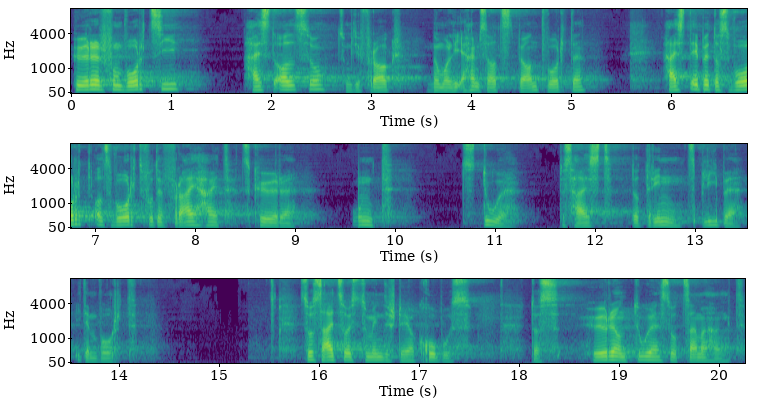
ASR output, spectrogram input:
Hörer vom Wort sein heißt also, um die Frage nochmal in einem Satz zu beantworten, heißt eben das Wort als Wort von der Freiheit zu hören und zu tun. Das heißt, da drin zu bleiben in dem Wort. So sagt es uns zumindest der Jakobus, dass Hören und Tun so zusammenhängt.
